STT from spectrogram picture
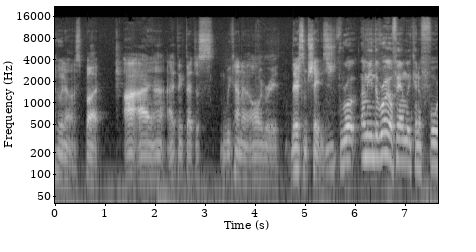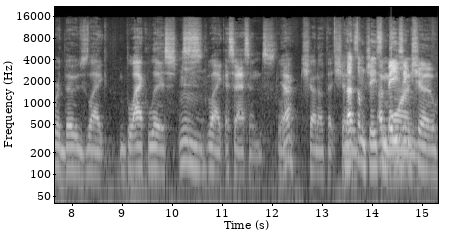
who knows? But I I I think that just we kind of all agree. There's some shady. sh- Ro- I mean, the royal family can afford those like blacklist Mm. like assassins. Like, Yeah. shout out that show. That's some Jason amazing Bourne- show.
